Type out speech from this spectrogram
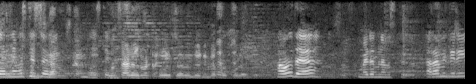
ಸರ್ ನಮಸ್ತೆ ಸರ್. ನಮಸ್ತೆ ಹೌದಾ? ಮೇಡಮ್ ನಮಸ್ತೆ. ಆರಾಮಿದ್ದೀರಿ?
